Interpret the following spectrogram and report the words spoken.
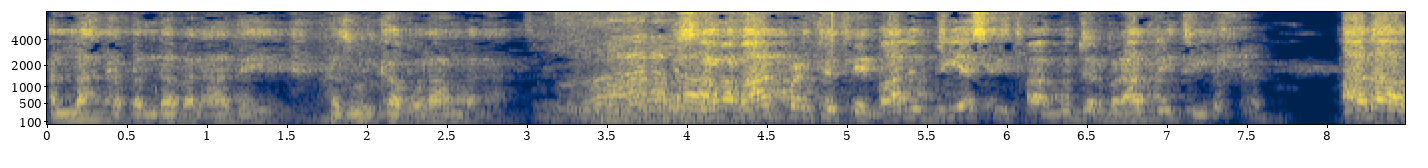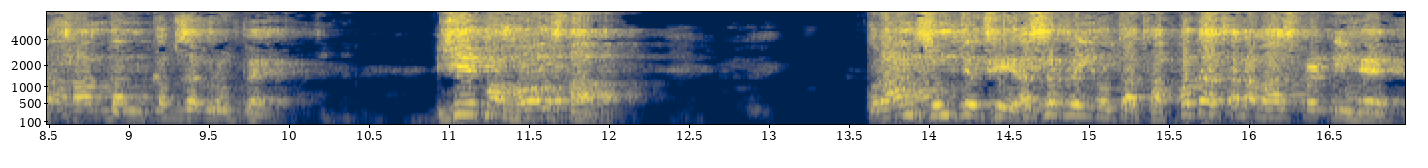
اللہ کا بندہ بنا دے حضور کا غلام بنا دے۔ اسلام آباد پڑھتے تھے والد ڈی ایس پی تھا گجر برادری تھی۔ آدھا خاندان قبضہ گروپ ہے۔ یہ ماحول تھا۔ قرآن سنتے تھے اثر نہیں ہوتا تھا پتہ تھا نماز پڑھنی ہے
